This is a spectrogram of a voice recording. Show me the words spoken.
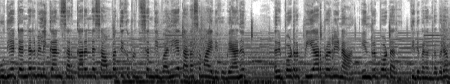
പുതിയ ടെൻഡർ വിളിക്കാൻ സർക്കാരിന്റെ സാമ്പത്തിക പ്രതിസന്ധി വലിയ തടസ്സമായിരിക്കുകയാണ്. Reporter P R Praveena in reporter Thiruvananthapuram.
